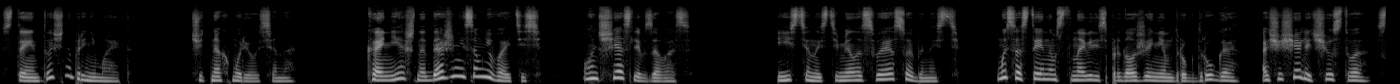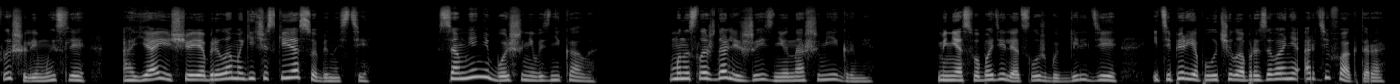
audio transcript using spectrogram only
«Стейн точно принимает?» Чуть нахмурилась она. «Конечно, даже не сомневайтесь. Он счастлив за вас». Истинность имела свою особенность. Мы со Стейном становились продолжением друг друга, ощущали чувства, слышали мысли, а я еще и обрела магические особенности. Сомнений больше не возникало. Мы наслаждались жизнью нашими играми. Меня освободили от службы в гильдии, и теперь я получила образование артефактора.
